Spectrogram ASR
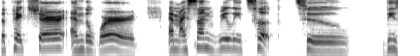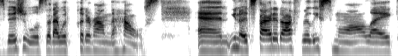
the picture and the word. And my son really took to these visuals that I would put around the house. And, you know, it started off really small, like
